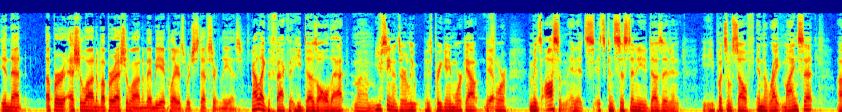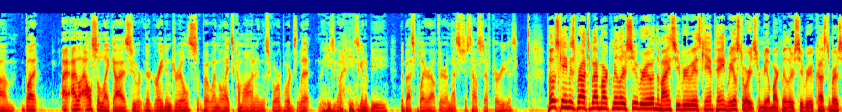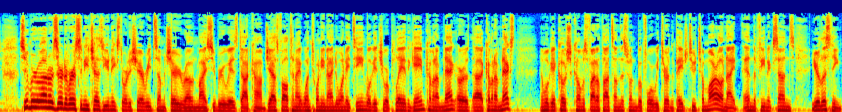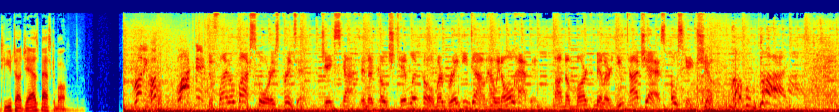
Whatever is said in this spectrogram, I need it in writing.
in that upper echelon of upper echelon of NBA players, which Steph certainly is. I like the fact that he does all that. Um, you've seen his early his pregame workout before. Yep I mean, it's awesome and it's it's consistent and he does it and he, puts himself in the right mindset. Um, but I, I also like guys who are they're great in drills, but when the lights come on and the scoreboard's lit, he's going he's going to be the best player out there, and that's just how Steph Curry is. Post game is brought to you by Mark Miller Subaru and the My Subaru Is campaign. Real stories from real Mark Miller Subaru customers. Subaru owners are diverse and each has a unique story to share. Read some and share your own. MySubaruIs.com. Jazz fall tonight, one twenty nine to one eighteen. We'll get your play of the game coming up next, or uh, coming up next and we'll get Coach Combs' final thoughts on this one before we turn the page to tomorrow night and the Phoenix Suns. You're listening to Utah Jazz basketball. Running hook, blocked it. The final box score is printed. Jake Scott and the coach Tim LaComb are breaking down how it all happened on the Mark Miller Utah Jazz postgame show. Oh my!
